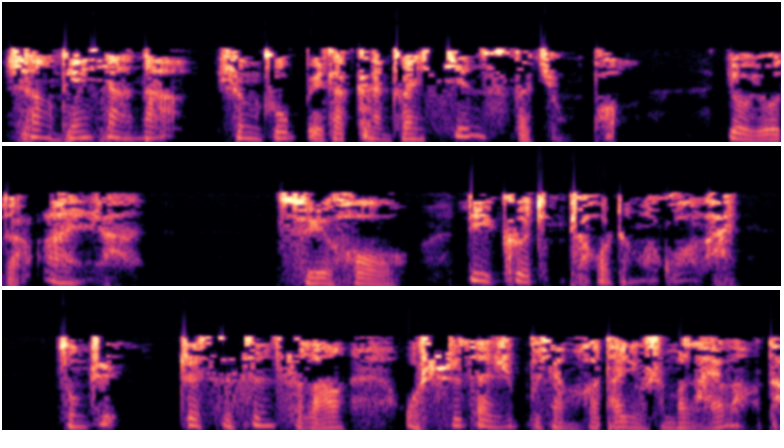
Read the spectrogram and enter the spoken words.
上天夏娜生出被他看穿心思的窘迫，又有点黯然，随后立刻就调整了过来。总之，这次森次郎，我实在是不想和他有什么来往的。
